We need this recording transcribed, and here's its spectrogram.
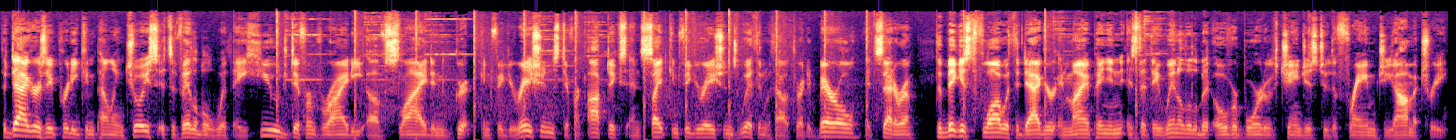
The dagger is a pretty compelling choice. It's available with a huge different variety of slide and grip configurations, different optics and sight configurations with and without threaded barrel, etc. The biggest flaw with the dagger, in my opinion, is that they went a little bit overboard with changes to the frame geometry.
